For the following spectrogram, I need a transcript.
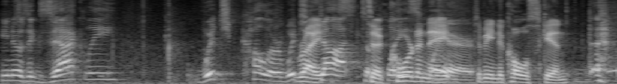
He knows exactly which color, which right dot to, to place coordinate where. to be Nicole's skin.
